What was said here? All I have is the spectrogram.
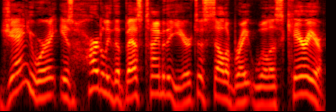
January is hardly the best time of the year to celebrate Willis Carrier,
